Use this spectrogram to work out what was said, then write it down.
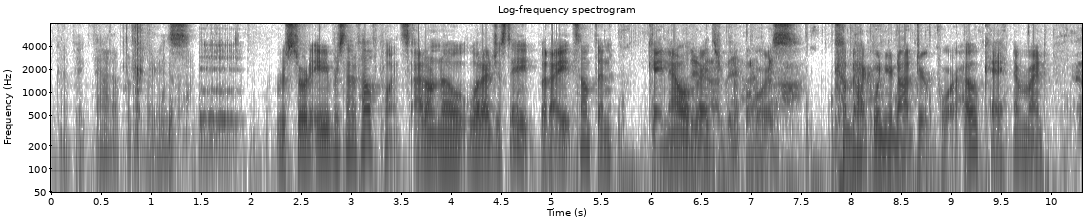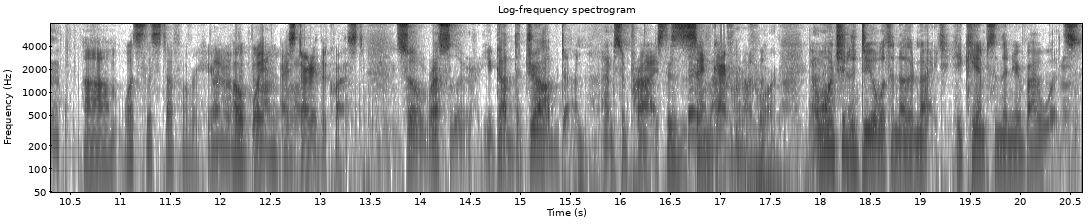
I'm gonna pick that up, whatever it is. Restored 80% of health points. I don't know what I just ate, but I ate something. Okay, now we'll ride through Pimpa Horse. Come back when you're not dirt poor. Okay, never mind. Um, what's this stuff over here? Oh, wait, I started the quest. So, Wrestler, you got the job done. I'm surprised. This is the same guy from before. I want you to deal with another knight. He camps in the nearby woods.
